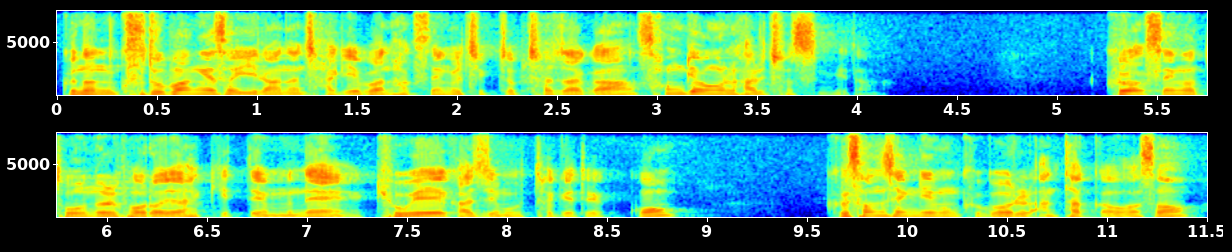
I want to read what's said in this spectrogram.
그는 구두방에서 일하는 자기 반 학생을 직접 찾아가 성경을 가르쳤습니다. 그 학생은 돈을 벌어야 했기 때문에 교회에 가지 못하게 됐고 그 선생님은 그거를 안타까워서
